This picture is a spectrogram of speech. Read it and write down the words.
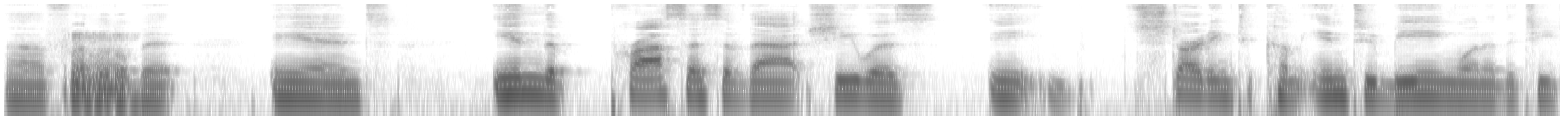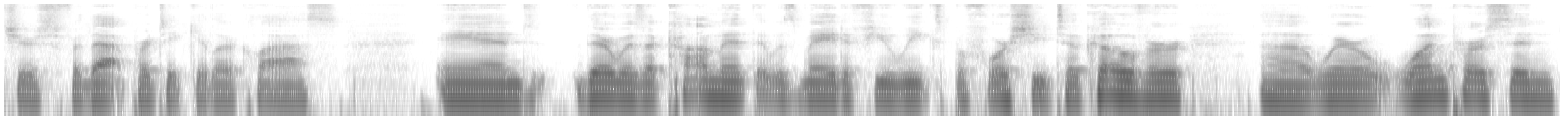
uh, for a little bit. And in the process of that, she was eh, starting to come into being one of the teachers for that particular class. And there was a comment that was made a few weeks before she took over uh, where one person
